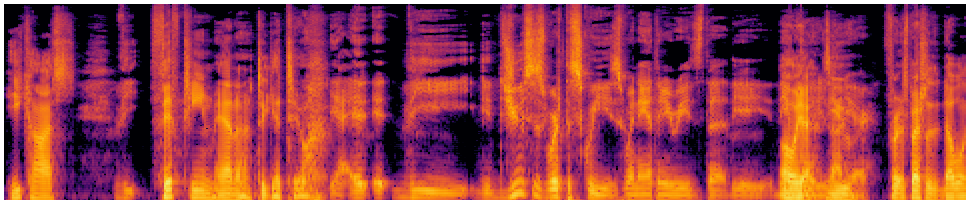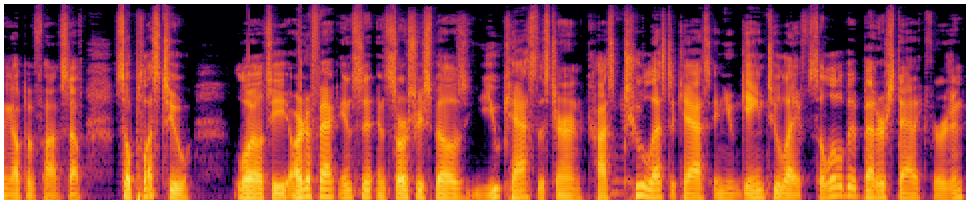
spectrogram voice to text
he costs The fifteen mana to get to. yeah, it, it the the juice is worth the squeeze when Anthony reads the the, the oh yeah, abilities on you- here. for especially the doubling up of uh, stuff. So plus two loyalty, artifact, instant, and sorcery spells you cast this turn cost two less to cast, and you gain two life. So a little bit better static version.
